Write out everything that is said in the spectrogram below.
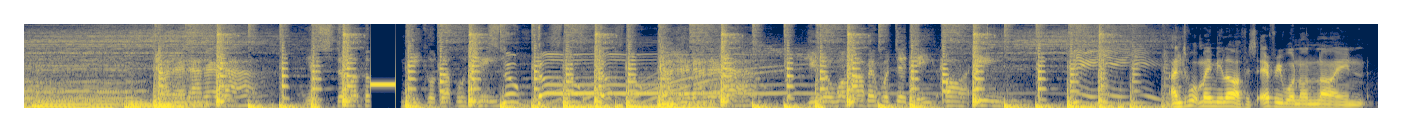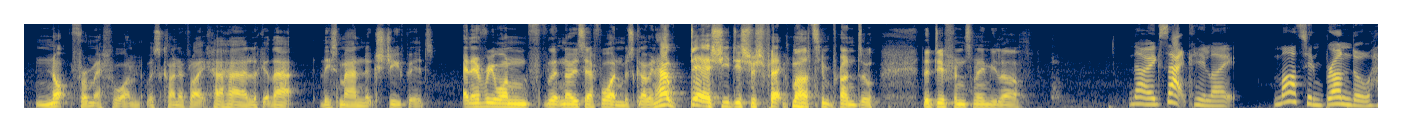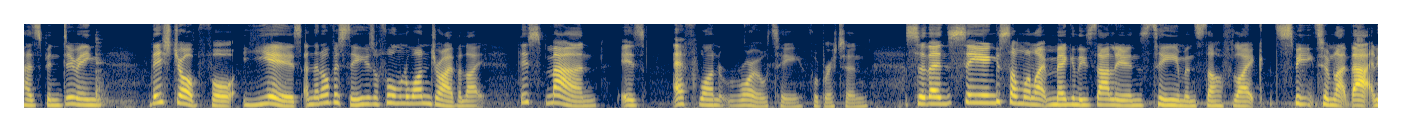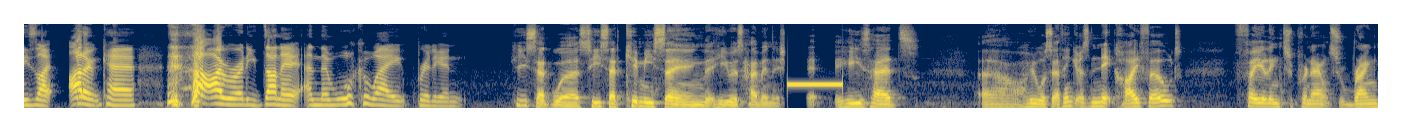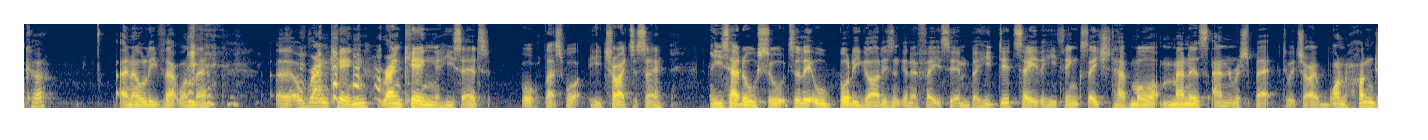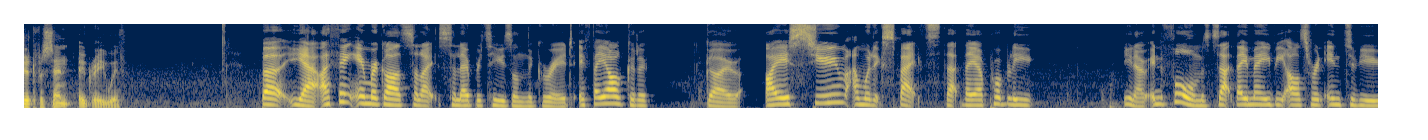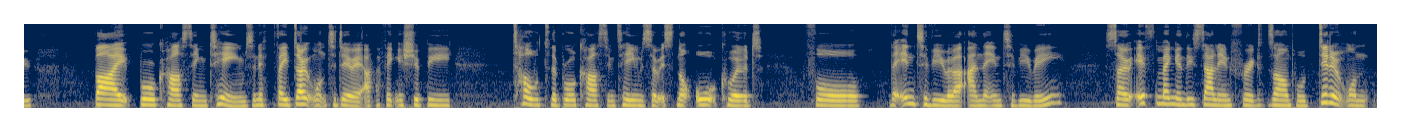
Snoop Dogg. And what made me laugh is everyone online, not from F1, was kind of like, haha, look at that. This man looks stupid. And everyone that knows F1 was going, how dare she disrespect Martin Brundle? The difference made me laugh. No, exactly. Like Martin Brundle has been doing this job for years, and then obviously he's a Formula One driver. Like this man is F1 royalty for Britain. So then seeing someone like Megan Thee Stallion's team and stuff like speak to him like that, and he's like, "I don't care, I've already done it," and then walk away. Brilliant. He said worse. He said Kimi saying that he was having a shit. He's had, oh, who was it? I think it was Nick Heidfeld failing to pronounce ranker, and I'll leave that one there. uh, ranking, ranking. He said. Well, that's what he tried to say. He's had all sorts. A little bodyguard isn't going to face him, but he did say that he thinks they should have more manners and respect, which I 100% agree with. But yeah, I think in regards to like celebrities on the grid, if they are gonna go, I assume and would expect that they are probably, you know, informed that they may be asked for an interview by broadcasting teams, and if they don't want to do it, I think it should be told to the broadcasting team so it's not awkward for the interviewer and the interviewee. So if Megan Thee Stallion, for example, didn't want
